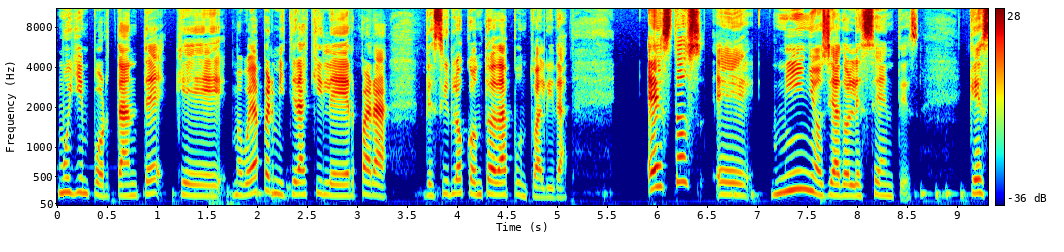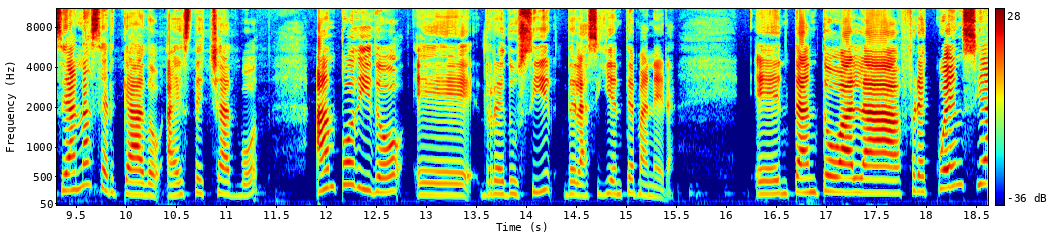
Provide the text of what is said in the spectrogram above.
muy importante que me voy a permitir aquí leer para decirlo con toda puntualidad. Estos eh, niños y adolescentes que se han acercado a este chatbot han podido eh, reducir de la siguiente manera. En tanto a la frecuencia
